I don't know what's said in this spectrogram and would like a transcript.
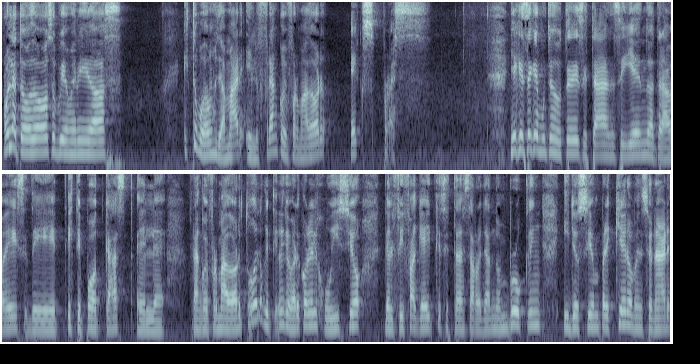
Hola a todos, bienvenidos. Esto podemos llamar el Franco Informador Express. Y es que sé que muchos de ustedes están siguiendo a través de este podcast, el Franco Informador, todo lo que tiene que ver con el juicio del FIFA Gate que se está desarrollando en Brooklyn. Y yo siempre quiero mencionar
